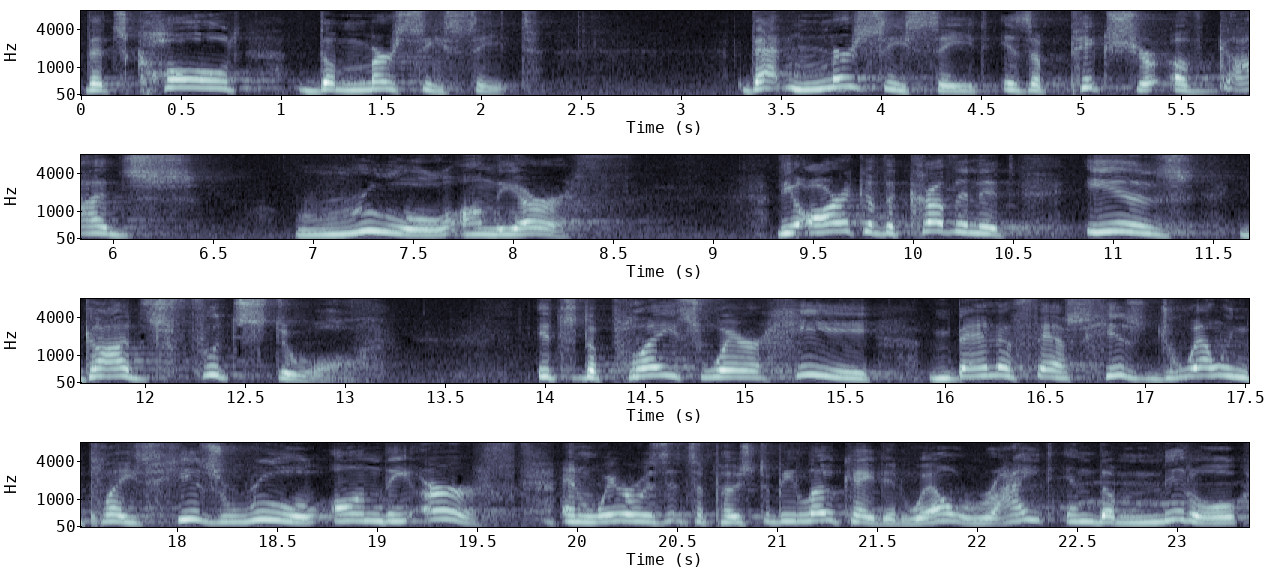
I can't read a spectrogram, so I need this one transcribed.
that's called the mercy seat. That mercy seat is a picture of God's rule on the earth. The Ark of the Covenant is God's footstool. It's the place where He manifests His dwelling place, His rule on the earth. And where was it supposed to be located? Well, right in the middle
